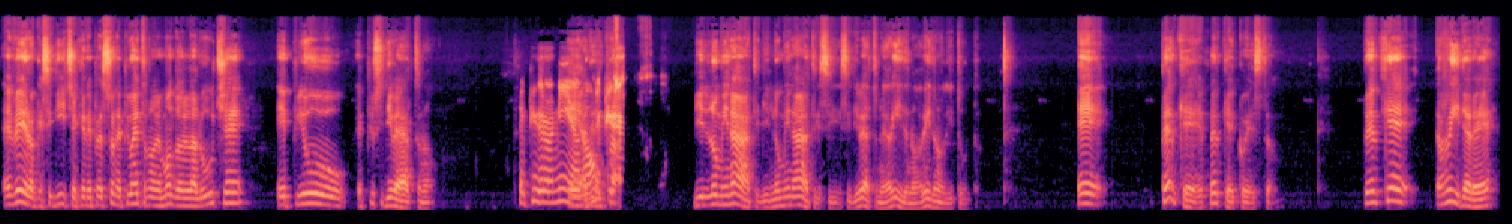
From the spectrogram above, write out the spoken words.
è vero che si dice che le persone più entrano nel mondo della luce e più, e più si divertono. C'è più ironia, E no? Gli illuminati, gli illuminati si, si divertono e ridono, ridono di tutto. E perché? Perché questo? Perché ridere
